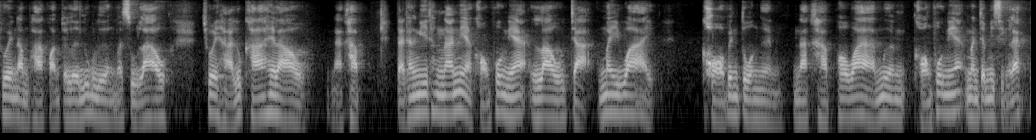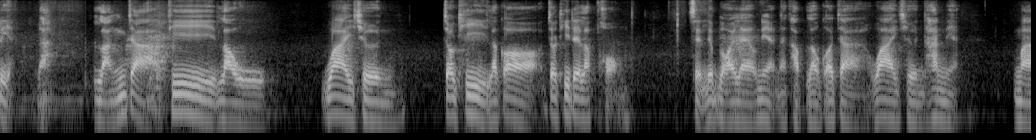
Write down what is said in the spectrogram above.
ช่วยนำพาความเจริญรุ่งเรืองมาสู่เราช่วยหาลูกค้าให้เรานะครับ แต่ทั้งนี้ทั้งนั้นเนี่ยของพวกนี้เราจะไม่ไหว้ขอเป็นตัวเงินนะครับ เพราะว่าเมื่อของพวกนี้มันจะมีสิ่งแลกเปลี่ยนนะ หลังจากที่เราไหว้เชิญเจ้าที่แล้วก็เจ้าที่ได้รับของเสร็จเรียบร้อยแล้วเนี่ยนะครับ เราก็จะไหว้เชิญท่านเนี่ยมา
